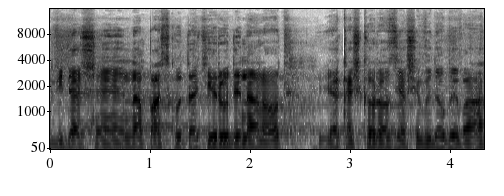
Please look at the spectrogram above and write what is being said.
widać e, na pasku taki rudy nalot, jakaś korozja się wydobywa.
